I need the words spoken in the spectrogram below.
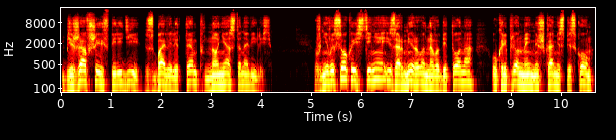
Бежавшие впереди сбавили темп, но не остановились. В невысокой стене из армированного бетона, укрепленной мешками с песком,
